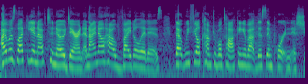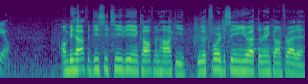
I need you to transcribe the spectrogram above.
I was lucky enough to know Daron, and I know how vital it is that we feel comfortable talking about this important issue. On behalf of DCTV and Coffman Hockey, we look forward to seeing you at the rink on Friday.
